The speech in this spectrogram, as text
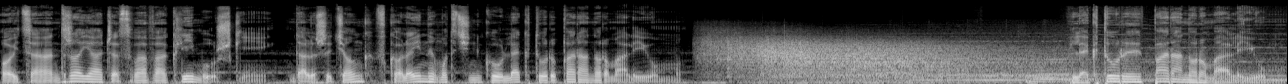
ojca Andrzeja Czesława Klimuszki. Dalszy ciąg w kolejnym odcinku Lektur Paranormalium. Lektury Paranormalium.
